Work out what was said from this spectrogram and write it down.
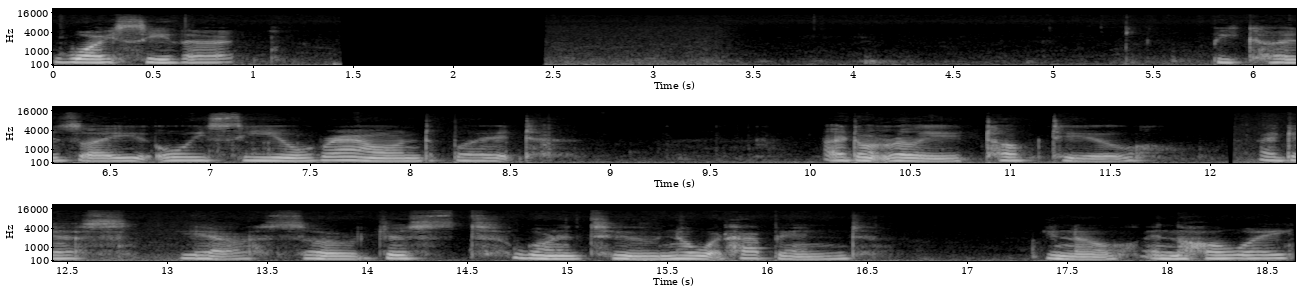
Why see that? Because I always see you around, but I don't really talk to you. I guess. Yeah, so just wanted to know what happened, you know, in the hallway.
